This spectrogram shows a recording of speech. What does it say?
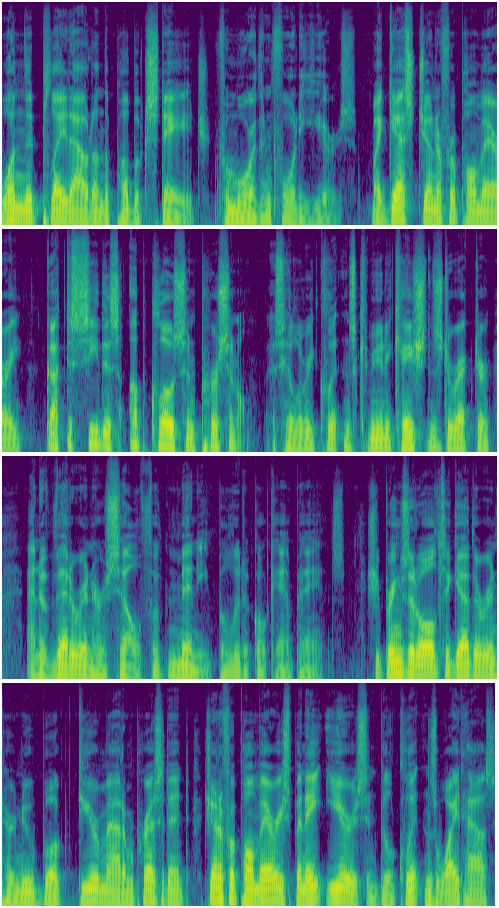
one that played out on the public stage for more than 40 years. My guest, Jennifer Palmieri, got to see this up close and personal as Hillary Clinton's communications director and a veteran herself of many political campaigns. She brings it all together in her new book, Dear Madam President. Jennifer Palmieri spent eight years in Bill Clinton's White House.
